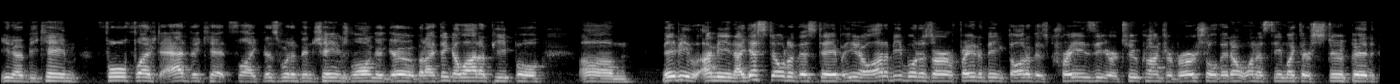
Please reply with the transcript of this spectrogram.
you know became full fledged advocates, like this would have been changed long ago. But I think a lot of people, um, maybe, I mean, I guess still to this day, but you know, a lot of people just are afraid of being thought of as crazy or too controversial. They don't want to seem like they're stupid,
